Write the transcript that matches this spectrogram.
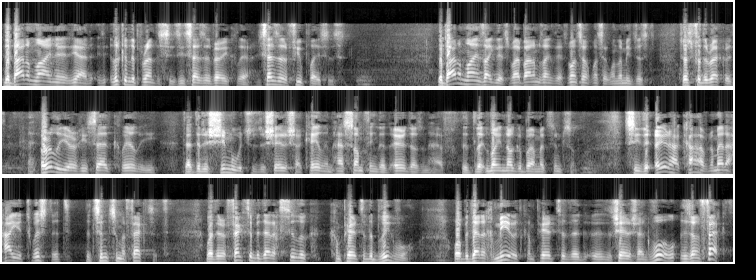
The bottom line is, yeah, look in the parentheses. He says it very clear. He says it a few places. The bottom line is like this. My bottom is like this. One second, one second. Let me just, just for the record. Earlier, he said clearly that the Rishimu, which is the Sherish HaKelim, has something that Er doesn't have. The Loi Nogaba Tzimtzum. See, the Er HaKav, no matter how you twist it, the Tzimtzum affects it. Whether it affects it B'derech Siluk compared to the Bligvul, or B'derech Miut compared to the, uh, the HaGvul, there's an effect.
